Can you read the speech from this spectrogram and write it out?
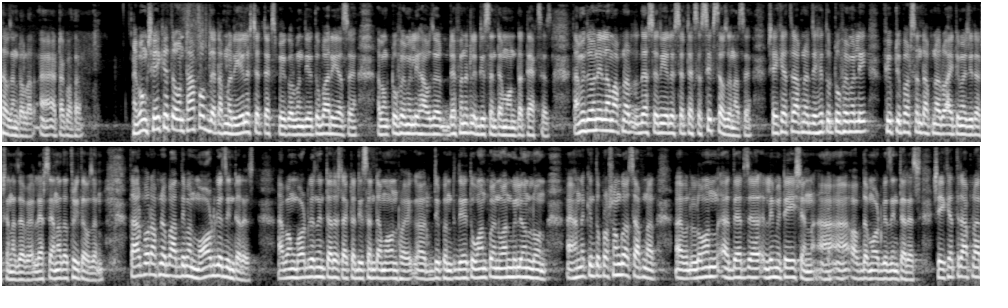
থাউজেন্ড ডলার একটা কথা। এবং সেই ক্ষেত্রে অন টপ অফ দ্যাট আপনার রিয়েল এস্টেট ট্যাক্স পে করবেন, যেহেতু বাড়ি আছে এবং টু ফ্যামিলি হাউসের ডেফিনেটলি ডিসেন্ট অ্যামাউন্টটা ট্যাক্সেস তো আমি ধরে নিলাম আপনার দেশে রিয়েল এস্টেট ট্যাক্সে সিক্স থাউজেন্ড আছে। সেই ক্ষেত্রে আপনার যেহেতু টু ফ্যামিলি ফিফটি পার্সেন্ট আপনার আইটেমাইজ ডিডাকশানে যাবে লেটস অ্যানাদার থ্রি থাউজেন্ড তারপর আপনি বাদ দেবেন মর্টগেজ ইন্টারেস্ট এবং মর্টগেজ ইন্টারেস্ট একটা ডিসেন্ট অ্যামাউন্ট হয় ডিপেন্ড যেহেতু one point one million loan এখানে কিন্তু প্রসঙ্গ আছে আপনার লোন দের যে limitation of the mortgage interest সেই ক্ষেত্রে আপনার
